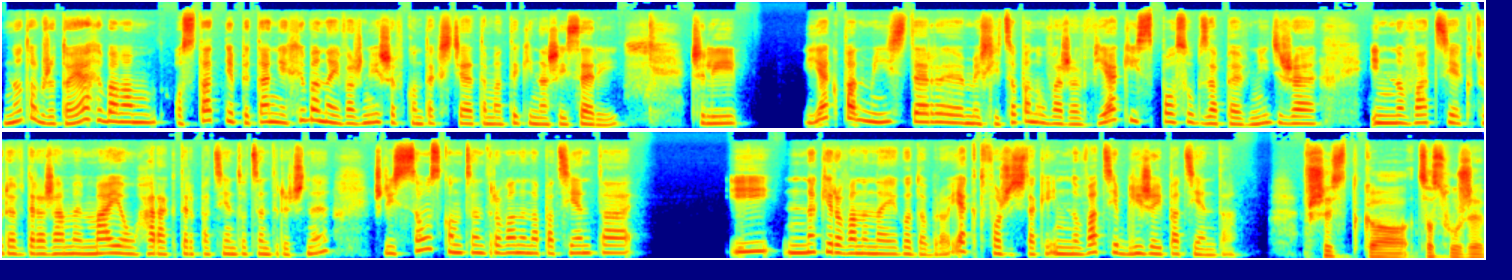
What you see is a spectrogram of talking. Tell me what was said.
No dobrze, to ja chyba mam ostatnie pytanie, chyba najważniejsze w kontekście tematyki naszej serii, czyli jak pan minister myśli, co pan uważa, w jaki sposób zapewnić, że innowacje, które wdrażamy, mają charakter pacjentocentryczny, czyli są skoncentrowane na pacjenta i nakierowane na jego dobro? Jak tworzyć takie innowacje bliżej pacjenta? Wszystko, co służy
